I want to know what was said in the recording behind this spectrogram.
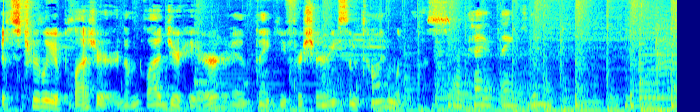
It's truly a pleasure, and I'm glad you're here. And thank you for sharing some time with us. Okay, thank you.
